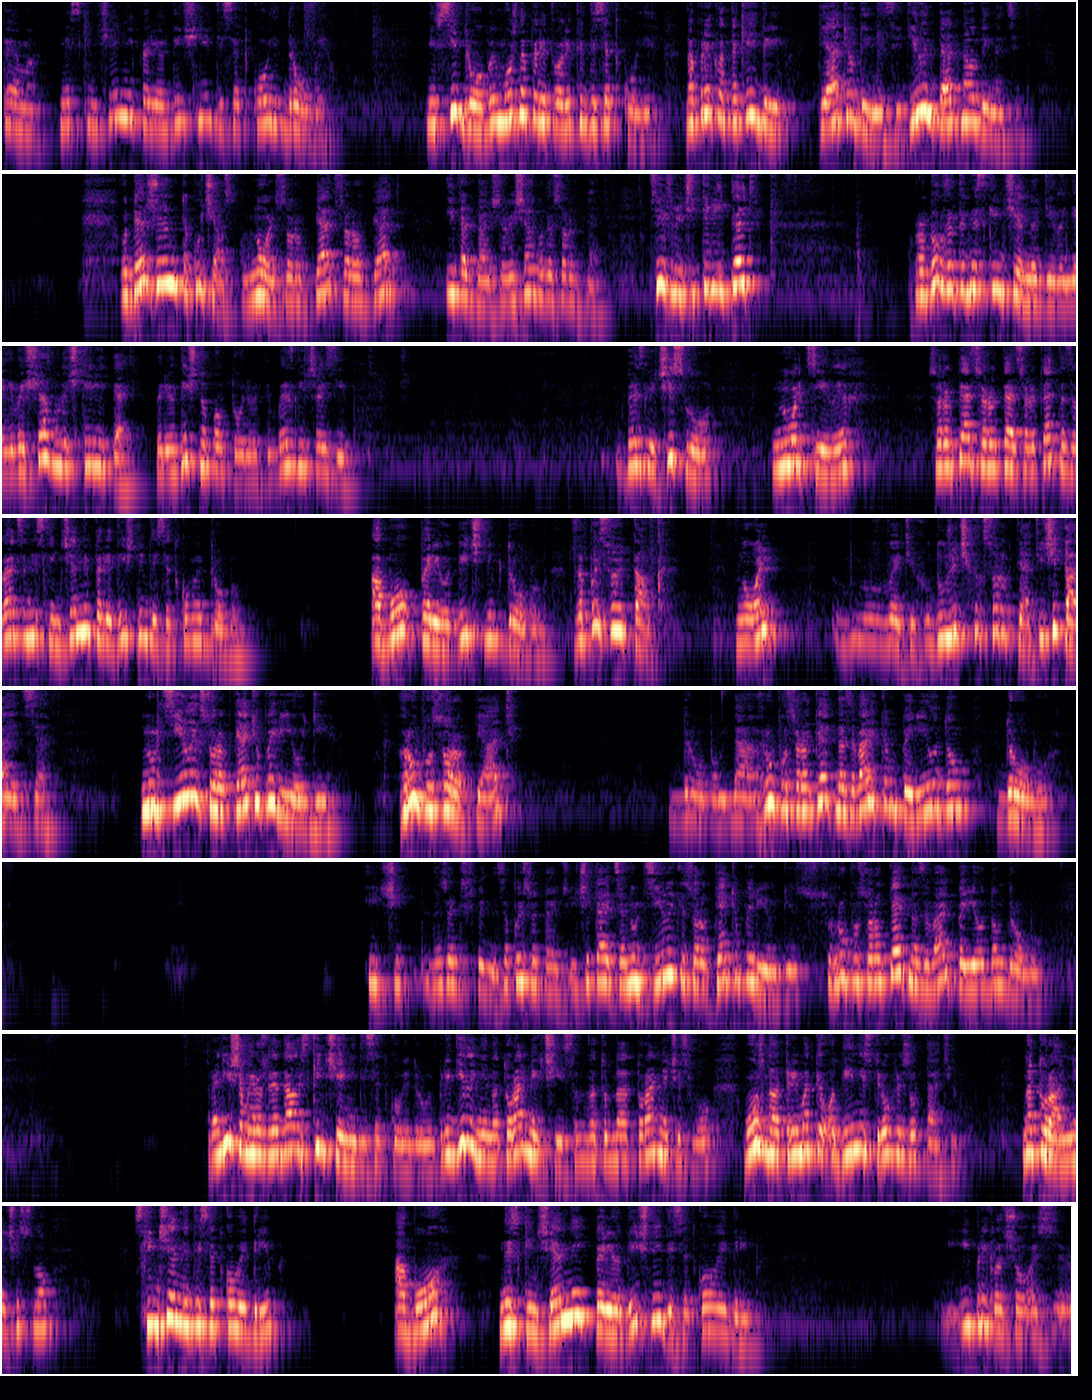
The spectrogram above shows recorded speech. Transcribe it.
Тема нескінченні періодичні десяткові дроби. Не всі дроби можна перетворити в десяткові. Наприклад, такий дріб 5 11. Ділимо 5 на 11. Одержуємо таку частку 0, 45, 45 і так далі. Весь час буде 45. Цифри 4 і 5 Продовжувати нескінченне ділення і весь час буде 4,5. Періодично повторювати безліч разів. Безліч число 0,45, 45, 45 називається нескінченним періодичним десятковим дробом. Або періодичним дробом. Записую так. 0 в этих в дужечках 45 і читається 0,45 у періоді. Групу 45 дробом, да. Групу 45 називають періодом дробу. І записуйте, і читається 0,45 у періоді. Групу 45 називають періодом дробу. Раніше ми розглядали скінчені десяткові дроби. При діленні натуральних чисел на натуральне число можна отримати один із трьох результатів. Натуральне число, скінченний десятковий дріб або нескінченний періодичний десятковий дріб. І приклад, що ось е,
